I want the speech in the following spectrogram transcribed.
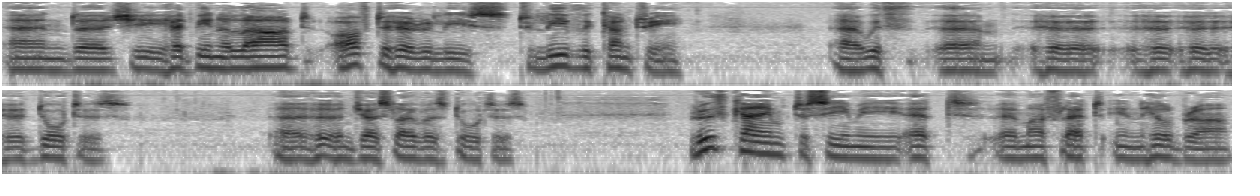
And uh, she had been allowed, after her release, to leave the country uh, with um, her, her her her daughters, uh, her and Joe Slovo's daughters. Ruth came to see me at uh, my flat in Hillbrow.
